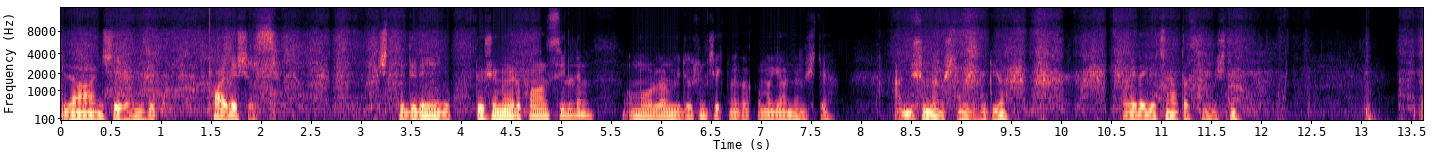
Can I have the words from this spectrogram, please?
Bir daha aynı şeylerimizi paylaşırız. İşte dediğim gibi döşemeleri falan sildim. Ama oraların videosunu çekmek aklıma gelmemişti. Hani düşünmemiştim bir video. Orayı da geçen hafta silmiştim. Ee,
